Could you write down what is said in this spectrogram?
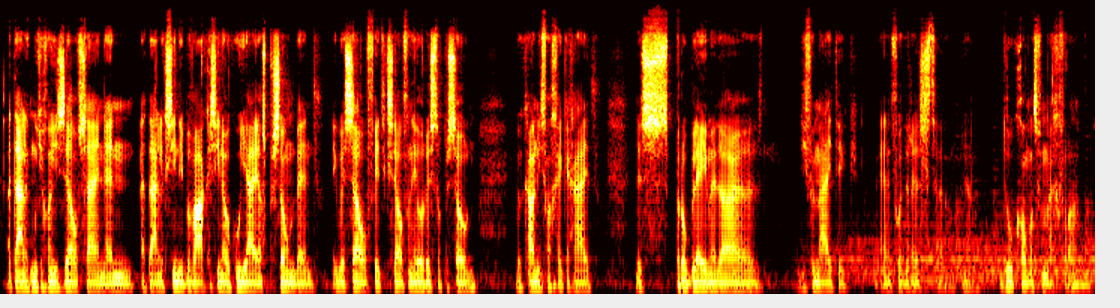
uiteindelijk moet je gewoon jezelf zijn. En uiteindelijk zien die bewakers zien ook hoe jij als persoon bent. Ik ben zelf, vind ik zelf, een heel rustig persoon. Ik hou niet van gekkigheid. Dus problemen, daar, die vermijd ik. En voor de rest ja, doe ik gewoon wat van mij gevraagd wordt.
